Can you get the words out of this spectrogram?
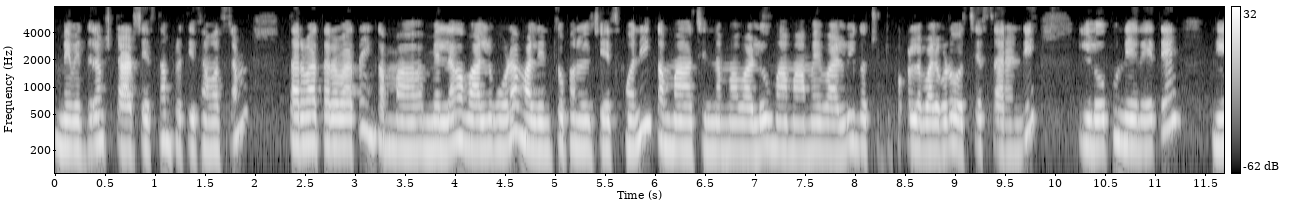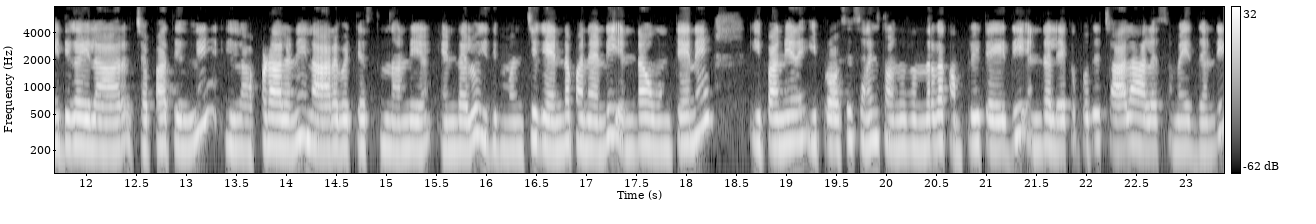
మేమిద్దరం స్టార్ట్ చేస్తాం ప్రతి సంవత్సరం. తర్వాత తర్వాత ఇంకా మా మెల్లగా వాళ్ళు కూడా వాళ్ళ ఇంట్లో పనులు చేసుకొని ఇంకా మా చిన్నమ్మ వాళ్ళు మా మామయ్య వాళ్ళు ఇంకా చుట్టుపక్కల వాళ్ళు కూడా వచ్చేస్తారండి. ఈలోపు నేనైతే నీట్గా ఇలా ఆర చపాతీలని ఇలా అప్పడాలని ఇలా ఆరబెట్టేస్తుందండి ఎండలు. ఇది మంచిగా ఎండ పని అండి. ఎండ ఉంటేనే ఈ పని ఈ ప్రాసెస్ అనేది తొందర తొందరగా కంప్లీట్ అయ్యేది. ఎండ లేకపోతే చాలా ఆలస్యం అయ్యిద్దండి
